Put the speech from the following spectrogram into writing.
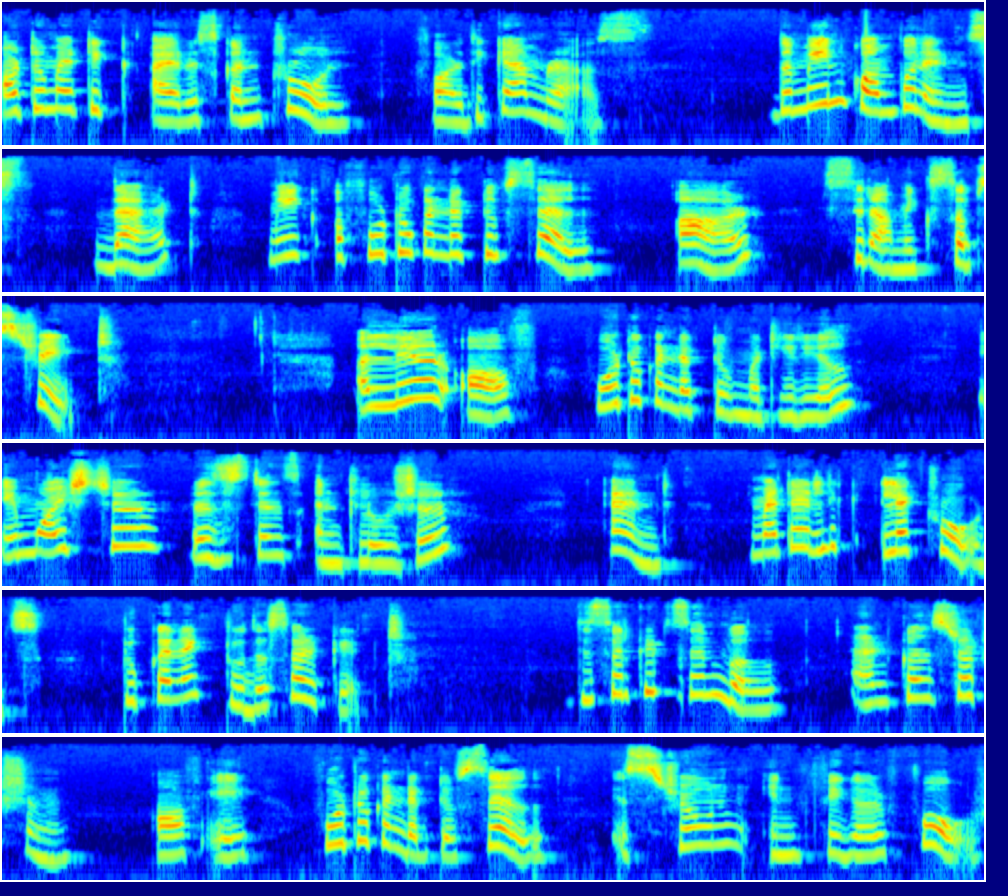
automatic iris control for the cameras. The main components that make a photoconductive cell are ceramic substrate, a layer of photoconductive material, a moisture resistance enclosure and metallic electrodes to connect to the circuit. The circuit symbol and construction of a photoconductive cell is shown in figure 4.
